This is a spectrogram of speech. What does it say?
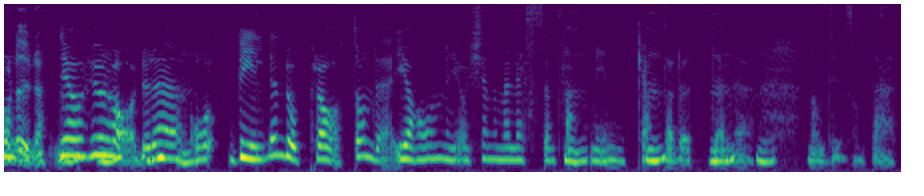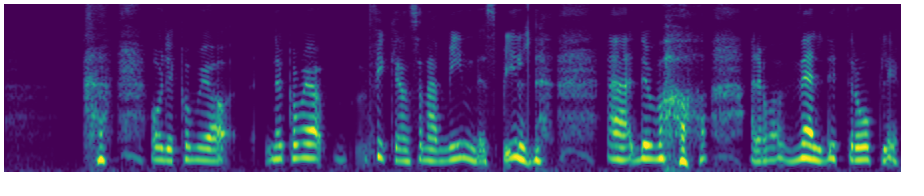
någon- du det? Mm. Ja, hur Mm. har du det? Mm. Mm. Och vill den då prata om det? Ja, men jag känner mig ledsen för att min katt har dött eller någonting sånt där. och det kommer jag, nu kommer jag, fick jag en sån här minnesbild. Eh, Det var, det var väldigt dråplig.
